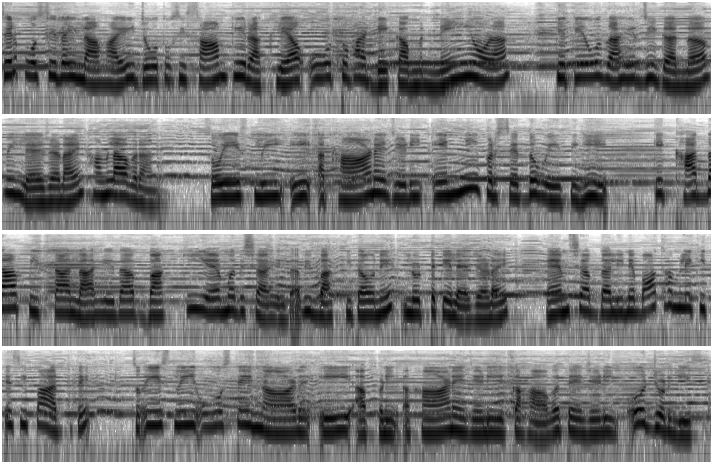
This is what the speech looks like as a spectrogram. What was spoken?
ਸਿਰਫ ਉਸੇ ਦਾ ਹੀ ਲਾਹਾ ਏ, ਜੋ ਤੁਸੀਂ ਸਾਂਭ ਕੇ ਰੱਖ ਲਿਆ, ਉਹ ਤੁਹਾਡੇ ਕੰਮ ਨਹੀਂ ਆਉਣਾ, ਕਿਉਂਕਿ ਉਹ ਜ਼ਾਹਿਰ ਜੀ ਗੱਲ ਆ ਵੀ ਲੈ ਜਾਣਾ ਏ ਹਮਲਾਵਰਾਂ ਨੇ। ਸੋ ਇਸ ਲਈ ਇਹ ਅਖਾਣ ਹੈ ਜਿਹੜੀ ਇੰਨੀ ਪ੍ਰਸਿੱਧ ਹੋਈ ਸੀਗੀ ਕਿ ਖਾਦਾ ਪੀਤਾ ਲਾਹੇ ਦਾ ਬਾਕੀ ਅਹਿਮਦ ਸ਼ਾਹੇ ਦਾ ਵੀ ਬਾਕੀ ਤਾਂ ਉਹਨੇ ਲੁੱਟ ਕੇ ਲੈ ਜਾਣਾ ਏ। ਅਹਿਮ ਸ਼ਬਦ ਅਲੀ ਨੇ ਬਹੁਤ ਹਮਲੇ ਕੀਤੇ ਸੀ ਭਾਰਤ ਤੇ। ਸੋ ਇਸ ਲਈ ਉਸ ਦੇ ਨਾਲ ਇਹ ਆਪਣੀ ਅਖਾਣ ਹੈ, ਜਿਹੜੀ ਕਹਾਵਤ ਹੈ, ਜਿਹੜੀ ਉਹ ਜੁੜ ਗਈ ਸੀ।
